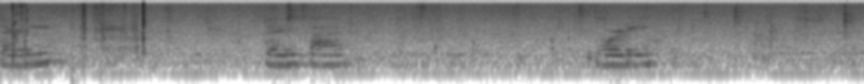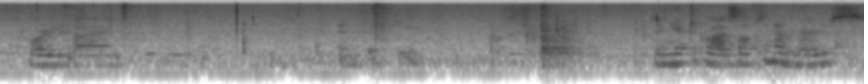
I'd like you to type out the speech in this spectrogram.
30, 35, 40, 45, and 50. Then you have to cross off the numbers.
